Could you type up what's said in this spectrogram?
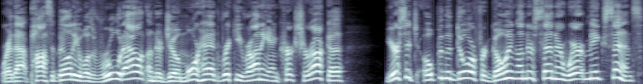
Where that possibility was ruled out under Joe Moorhead, Ricky Rahne, and Kirk Ciarrocca, Yurcich opened the door for going under center where it makes sense,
